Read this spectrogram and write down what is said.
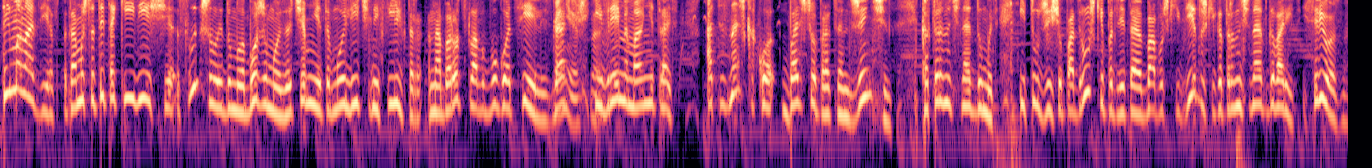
ты молодец, потому что ты такие вещи слышала и думала, боже мой, зачем мне это мой личный фильтр? Наоборот, слава богу, отсеялись, да? Конечно. И время мое не тратит. А ты знаешь, какой большой процент женщин, которые начинают думать, и тут же еще подружки подлетают, бабушки, дедушки, которые начинают говорить, и серьезно,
